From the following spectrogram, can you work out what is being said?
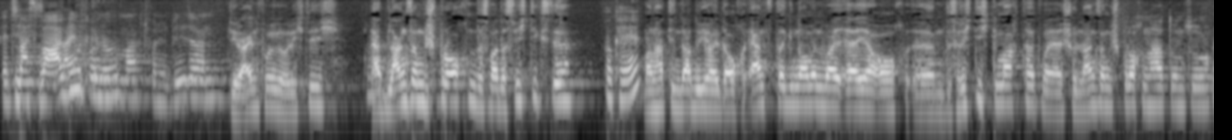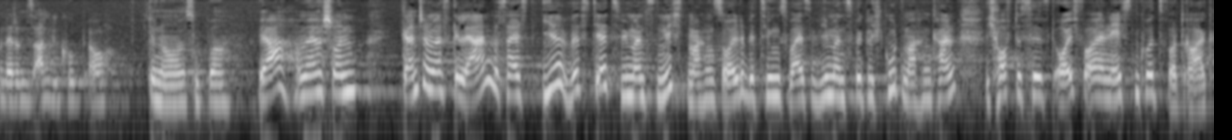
Er hat Was die war gut, genau? gemacht von den Bildern. Die Reihenfolge war richtig. Er hat langsam gesprochen, das war das Wichtigste. Okay. Man hat ihn dadurch halt auch ernster genommen, weil er ja auch ähm, das richtig gemacht hat, weil er schon langsam gesprochen hat und so. Und er hat uns angeguckt auch. Genau, super. Ja, haben wir ja schon ganz schön was gelernt. Das heißt, ihr wisst jetzt, wie man es nicht machen sollte, beziehungsweise wie man es wirklich gut machen kann. Ich hoffe, das hilft euch für euren nächsten Kurzvortrag.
